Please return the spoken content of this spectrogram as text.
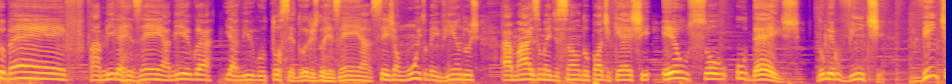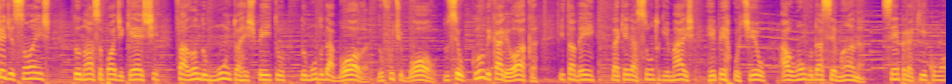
Muito bem, família Resenha, amiga e amigo torcedores do Resenha, sejam muito bem-vindos a mais uma edição do podcast Eu Sou o 10, número 20. 20 edições do nosso podcast falando muito a respeito do mundo da bola, do futebol, do seu clube carioca e também daquele assunto que mais repercutiu ao longo da semana. Sempre aqui com,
